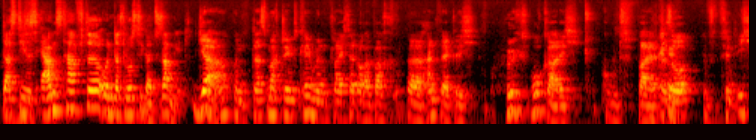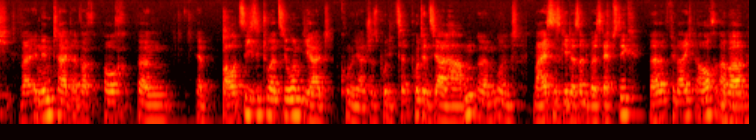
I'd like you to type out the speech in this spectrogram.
dass dieses Ernsthafte und das Lustige halt zusammengeht. Ja, und das macht James Cameron vielleicht halt auch einfach äh, handwerklich höchst, hochgradig gut, weil, also finde ich, weil er nimmt halt einfach auch, ähm, er baut sich Situationen, die halt komödiantisches Potenzial haben ähm, und meistens geht das dann über Slapstick äh, vielleicht auch, aber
